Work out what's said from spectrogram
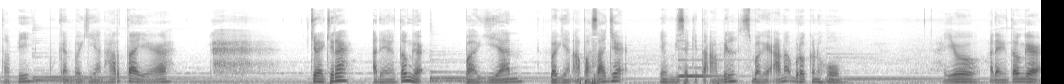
tapi bukan bagian harta ya. Kira-kira ada yang tahu nggak bagian bagian apa saja yang bisa kita ambil sebagai anak broken home? Ayo, ada yang tahu nggak?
